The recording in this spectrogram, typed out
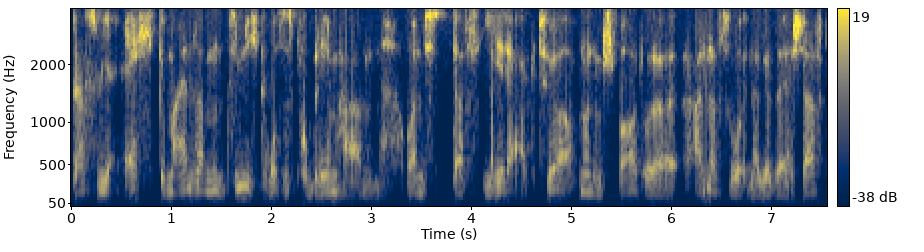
dass wir echt gemeinsam ein ziemlich großes Problem haben und dass jeder Akteur, ob nun im Sport oder anderswo in der Gesellschaft,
